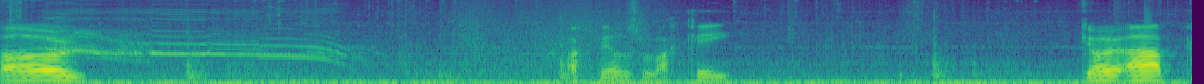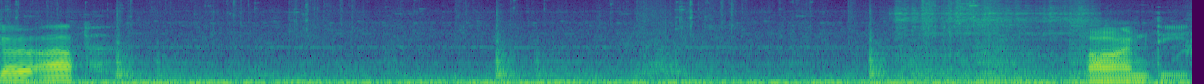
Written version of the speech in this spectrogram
Oh! Fuck, that was lucky. Go up, go up. Oh, I'm dead.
